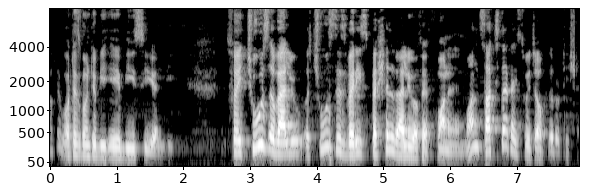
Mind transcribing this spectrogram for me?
okay, what is going to be A, B, C and D. So, I choose a value, I choose this very special value of f1 and n1 such that I switch off the rotation.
